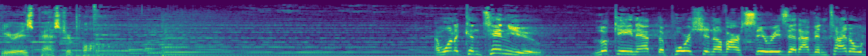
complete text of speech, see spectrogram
here is Pastor Paul. I want to continue looking at the portion of our series that I've entitled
